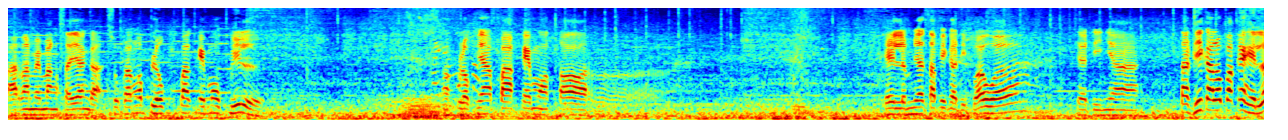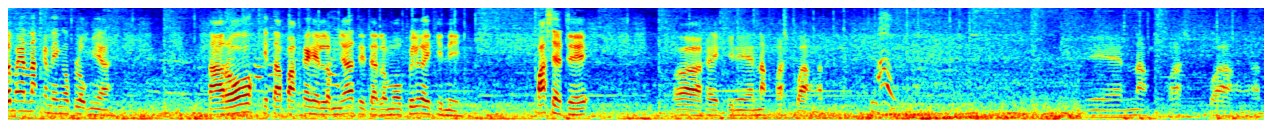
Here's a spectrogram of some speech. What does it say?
karena memang saya nggak suka ngeblok pakai mobil. Ngebloknya pakai motor. Helmnya tapi nggak dibawa jadinya. Tadi kalau pakai helm enak nih ngebloknya. Taruh kita pakai helmnya di dalam mobil kayak gini pas ya dek wah kayak gini enak pas banget. Au. enak pas banget.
